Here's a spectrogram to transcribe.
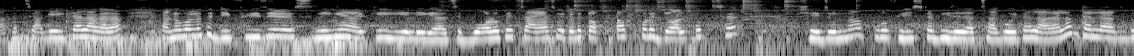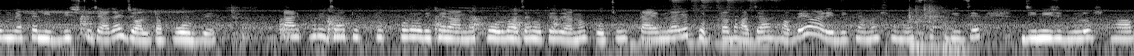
লাগাচ্ছে। আগে এইটা লাগালাম। কেন বলো তো ডিপ ফ্রিজের স্লিংয়ে আর কি ইয়ে লেগে আছে। বরফের চায় আছে, ওটাতে টপ টপ করে জল পড়ছে। সেই জন্য পুরো ফ্রিজটা ভিজে যাচ্ছে। আগে ওইটা লাগালাম, তাহলে একদম একটা নির্দিষ্ট জায়গায় জলটা পড়বে। তারপরে যা টুকটুক করে ওদিকে রান্না থোর ভাজা হতে যেন প্রচুর টাইম লাগে, থোরটা ভাজা হবে। আর এদিকে আমার সমস্ত ফ্রিজের জিনিসগুলো সব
